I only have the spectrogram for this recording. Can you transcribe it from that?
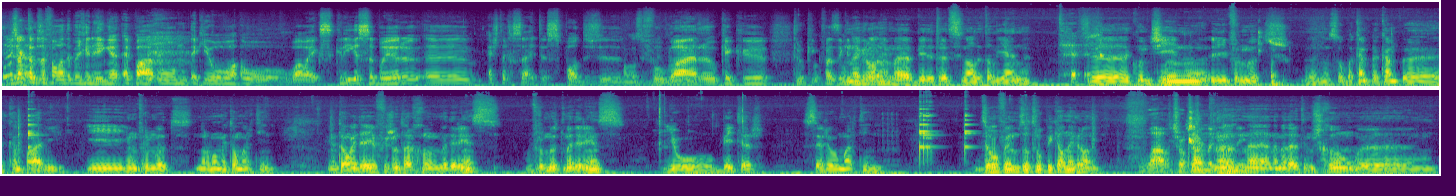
E já que estamos a falar da Barreirinha, epá, o, aqui o, o, o Alex queria saber uh, esta receita. Se podes uh, divulgar o que é que, o que, é que fazes aqui O na Negroni é uma bebida tradicional italiana eh, com gin e vermutos. Eh, não sou a Camp, Camp, a Campari e um vermute, normalmente é o Martini. Então a ideia foi juntar rum madeirense, vermute madeirense e o bitter ser o Martini. Desenvolvemos o Tropical Negroni. Uau, Tropical que na, Negroni. na, na Madeira temos rum,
